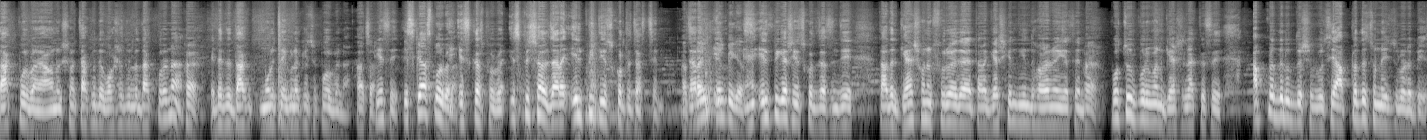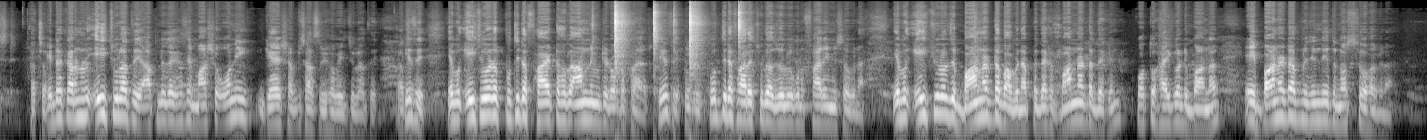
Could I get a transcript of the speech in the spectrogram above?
দাগ পড়বে না। অনেক সময় চাকুতে ঘষা দিলে দাগ পড়ে না? হ্যাঁ। এটাতে দাগ মরিচা এগুলো কিছু পড়বে না। আচ্ছা। ঠিক আছে? স্ক্র্যাচ পড়বে না? স্কাচ পড়বে না। স্পেশাল যারা এলপিতে ইউজ করতে চাচ্ছেন আচ্ছা, যারা LP gas. LP gas use করতে চাচ্ছেন যে তাদের গ্যাস অনেক ফুরে যায় তারা গ্যাস কিনতে কিন্তু হয়রান হয়ে গেছেন। হ্যাঁ। প্রচুর পরিমাণ গ্যাস লাগতেছে। আপনাদের উদ্দেশ্যে বলছি আপনাদের জন্য এই চুলাটা বেস্ট আচ্ছা। এটার কারণ হলো এই চুলাতে আপনি দেখা যাচ্ছে মাসে অনেক গ্যাস আপনি সাশ্রয়ী হবে এই চুলাতে। ঠিক আছে? এবং এই চুলাটা প্রতিটা ফায়ারটা হবে আনলিমিটেড অটো ফায়ার ঠিক আছে? প্রতিটা ফায়ারের চুলা জ্বলবে, কোনো ফায়ার মিস হবে না। এবং এই চুলার যে বার্নারটা পাবেন, আপনি দেখেন, বার্নারটা দেখেন, কত হাই কোয়ালিটি বার্নার। এই বার্নারটা আপনি জিন্দিগিতে নষ্ট হবে না।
